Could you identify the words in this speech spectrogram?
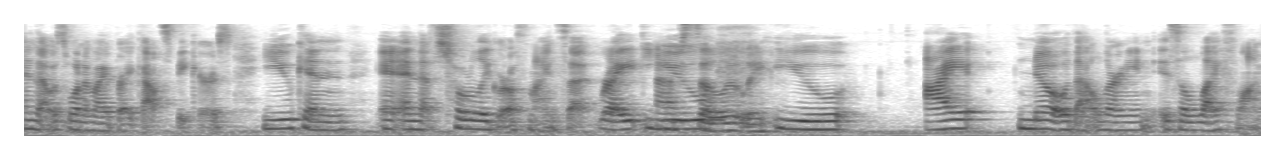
And that was one of my breakout speakers. You can and, and that's totally growth mindset right? You Absolutely. you i know that learning is a lifelong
